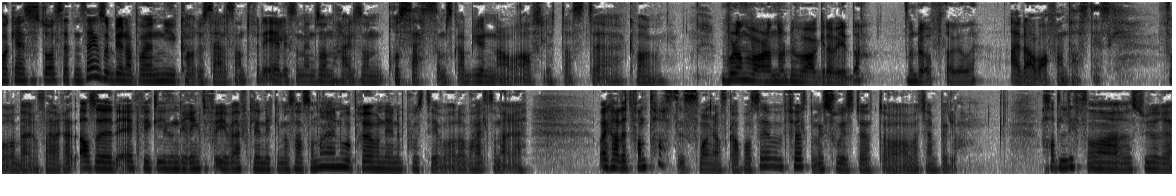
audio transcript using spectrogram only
OK, så stålsetter en seg, og så begynner på en ny karusell. sant? For det er liksom en sånn hel sånn prosess som skal begynne og avsluttes eh, hver gang. Hvordan var det når du var gravid, da? Når du oppdaga det? Nei, det var fantastisk. For å bære seg rett. Altså, jeg fikk liksom, De ringte fra IVF-klinikken og sa sånn Nei, nå er prøvene dine positive, og det var helt sånn derre Og jeg hadde et fantastisk svangerskap. altså Jeg følte meg så i støtet og var kjempeglad. Hadde litt sånne sure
